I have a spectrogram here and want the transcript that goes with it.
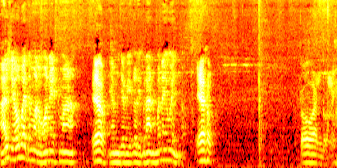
હાલશે હો ભાઈ તમારો honest માં એમ જેમ એક બ્રાન્ડ બનાવી હોય ને. એમ. તો વાંધો નહીં.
